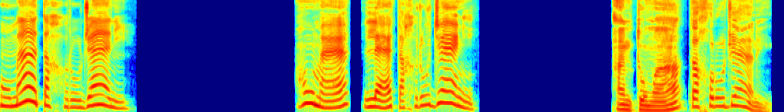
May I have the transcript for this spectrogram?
هما تخرجان. هما لا تخرجان. أنتما تخرجان.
